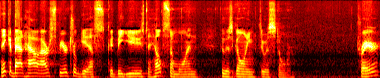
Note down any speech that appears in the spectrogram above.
Think about how our spiritual gifts could be used to help someone who is going through a storm. Prayer,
